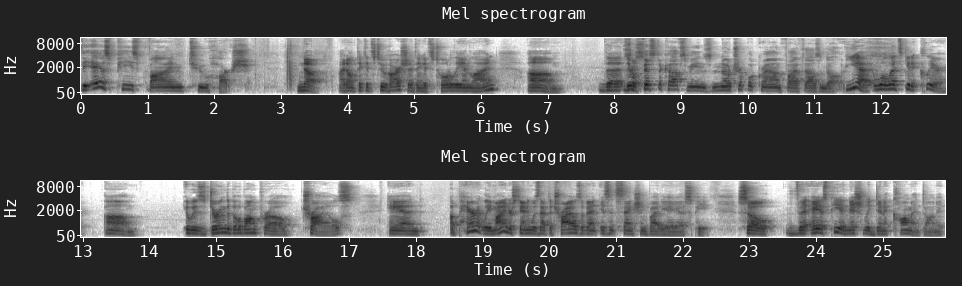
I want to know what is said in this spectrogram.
the ASP's fine too harsh? No, I don't think it's too harsh. I think it's totally in line. Um, the So fisticuffs means no triple crown, five thousand dollars. yeah. Well, let's get it clear. Um, it was during the Billabong Pro trials, and apparently, my understanding was that the trials event isn't sanctioned by the ASP. So the ASP initially didn't comment on it.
